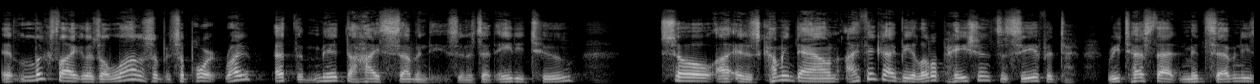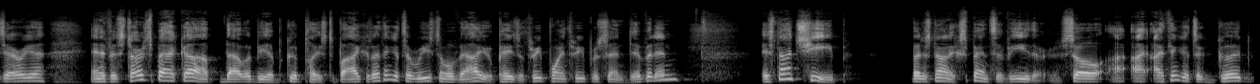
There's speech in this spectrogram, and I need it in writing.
It looks like there's a lot of support right at the mid to high 70s, and it's at 82. So uh, it is coming down. I think I'd be a little patient to see if it retests that mid 70s area. And if it starts back up, that would be a good place to buy because I think it's a reasonable value. It pays a 3.3% dividend. It's not cheap, but it's not expensive either. So I, I, think it's a good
